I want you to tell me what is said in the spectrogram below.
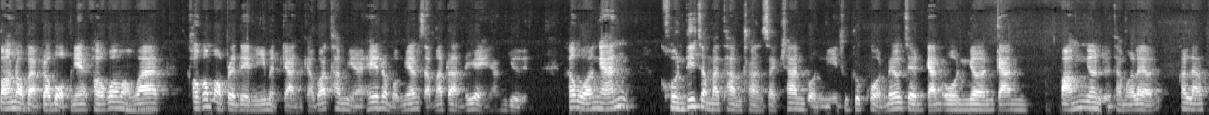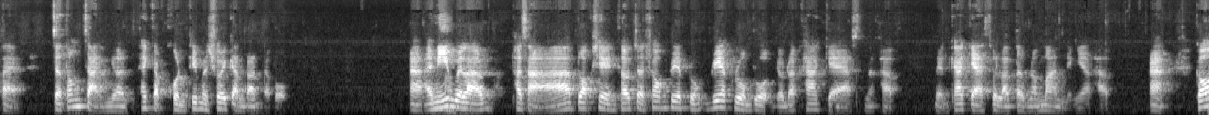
ตอนออกแบบระบบเนี่ยเขาก็มองว่าเขาก็มองประเด็นนี้เหมือนกันครับว่าทำอย่างไรให้ระบบนี้สามารถรันได้อย่างยั่งยืนเขาบอกว่างั้นคนที่จะมาทำ transaction บนนี้ทุกๆคนไม่ว่าจะเป็นการโอนเงินการปั๊มเงินหรือทำอะไรก็แล้วแต่จะต้องจ่ายเงินให้กับคนที่มาช่วยกันรันระบบอ่าอันนี้เวลาภาษาบล็อกเชนเขาจะชอบเรียกเรียกรวมๆกับราคาแก๊สนะครับเหมือนค่าแก๊สเวลาเติมน้ำมันอย่างเงี้ยครับ อะก็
